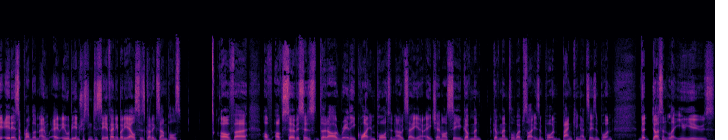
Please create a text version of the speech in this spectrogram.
it, it is a problem, and it, it would be interesting to see if anybody else has got examples of uh, of of services that are really quite important. I would say you know HMRC government governmental website is important. Banking I'd say is important. That doesn't let you use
